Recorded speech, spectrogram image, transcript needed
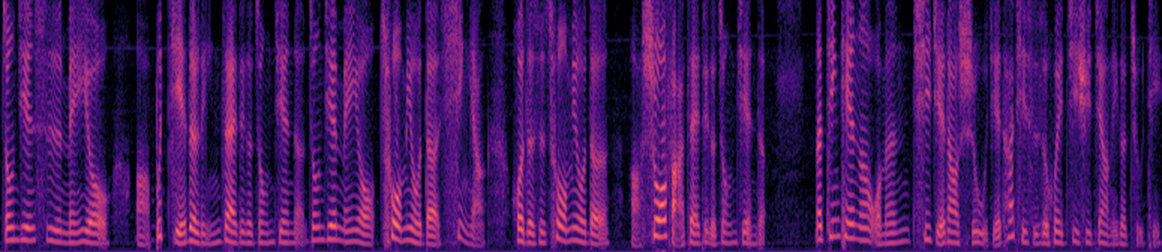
中间是没有啊不洁的灵在这个中间的，中间没有错谬的信仰或者是错谬的啊说法在这个中间的。那今天呢，我们七节到十五节，它其实是会继续这样的一个主题，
